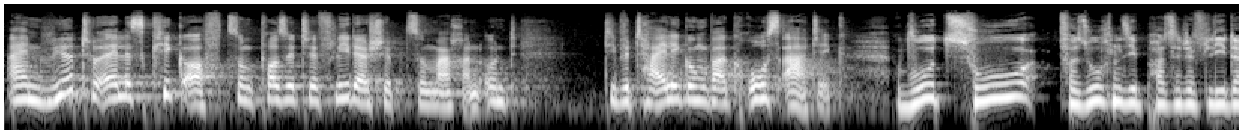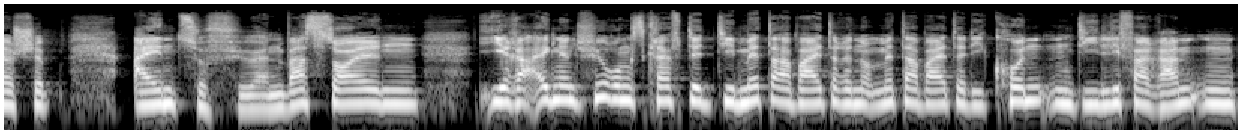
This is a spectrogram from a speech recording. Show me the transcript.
ein virtuelles Kickoff zum Positive Leadership zu machen. Und die Beteiligung war großartig. Wozu versuchen Sie Positive Leadership einzuführen? Was sollen Ihre eigenen Führungskräfte, die Mitarbeiterinnen und Mitarbeiter, die Kunden, die Lieferanten,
